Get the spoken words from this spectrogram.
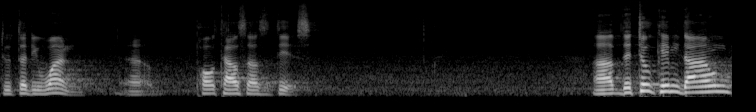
to 31, uh, Paul tells us this. Uh, they took him down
